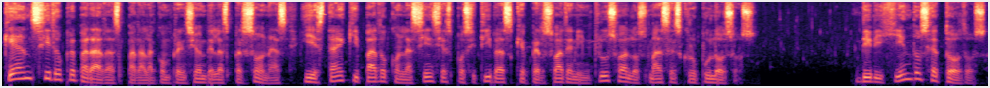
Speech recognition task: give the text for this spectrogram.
que han sido preparadas para la comprensión de las personas y está equipado con las ciencias positivas que persuaden incluso a los más escrupulosos. Dirigiéndose a todos,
